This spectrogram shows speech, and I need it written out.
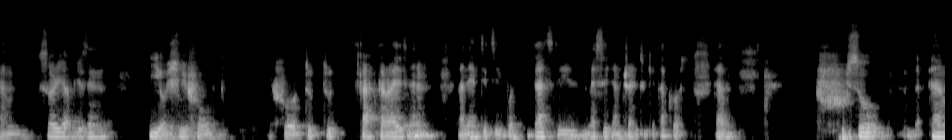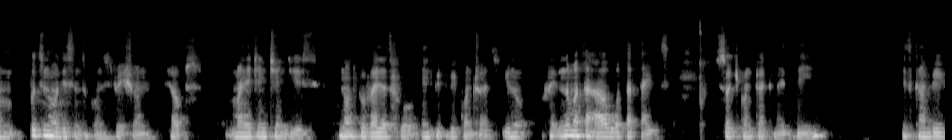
Um, sorry, I'm using he or she for for to to characterize um, an entity, but that's the message I'm trying to get across. Um, so um, putting all this into consideration helps managing changes not provided for in the PPP contract. You know, no matter how watertight such contract might be, it can be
